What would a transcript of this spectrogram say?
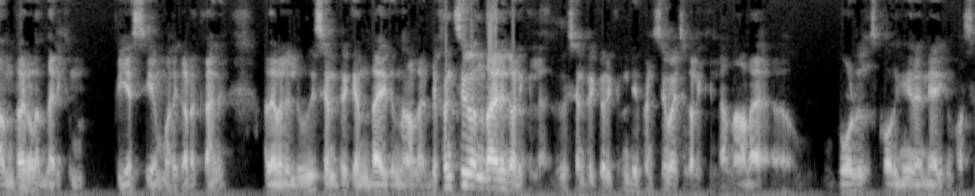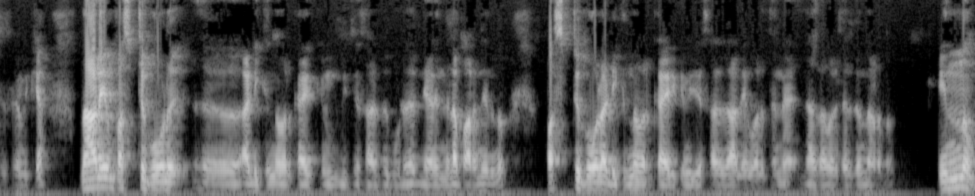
തന്ത്രങ്ങൾ എന്തായിരിക്കും പി എസ് സിയെ മറികടക്കാൻ? അതേപോലെ ലൂയിസ് എൻട്രിക്ക് എന്തായിരിക്കും നാളെ? ഡിഫൻസീവ് എന്തായാലും കളിക്കില്ല. ലൂയിസ് എൻട്രിക്ക് ഒരിക്കലും ഡിഫൻസീവ് മാച്ച് കളിക്കില്ല. നാളെ ഗോൾ സ്കോറിങ്ങിന് തന്നെയായിരിക്കും ഫസ്റ്റ് ശ്രമിക്കുക. നാളെയും ഫസ്റ്റ് ഗോൾ അടിക്കുന്നവർക്കായിരിക്കും വിജയ സാധ്യത കൂടുതൽ. ഞാൻ ഇന്നലെ പറഞ്ഞിരുന്നു ഫസ്റ്റ് ഗോൾ അടിക്കുന്നവർക്കായിരിക്കും വിജയ സാധ്യത. അതേപോലെ തന്നെ നേതാ മത്സരത്തിൽ നടന്നു. ഇന്നും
